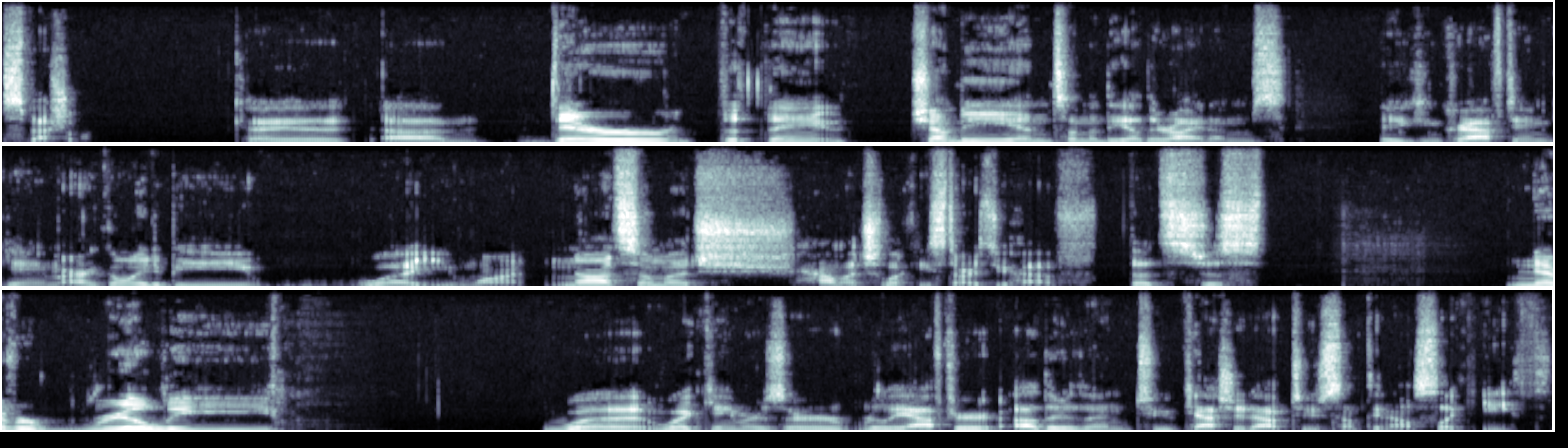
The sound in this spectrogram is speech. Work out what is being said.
special. Okay, um, they're the thing. Chumbi and some of the other items that you can craft in game are going to be what you want, not so much how much lucky stars you have. That's just never really what what gamers are really after, other than to cash it out to something else like ETH.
